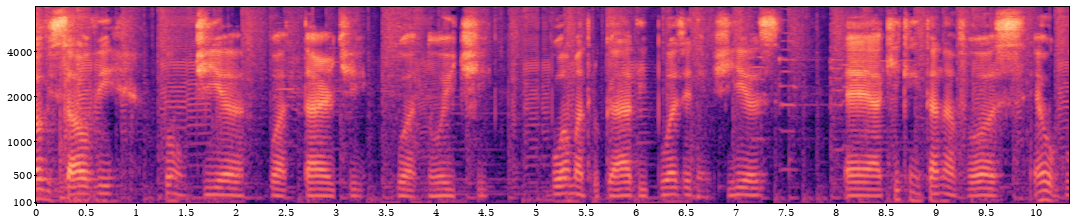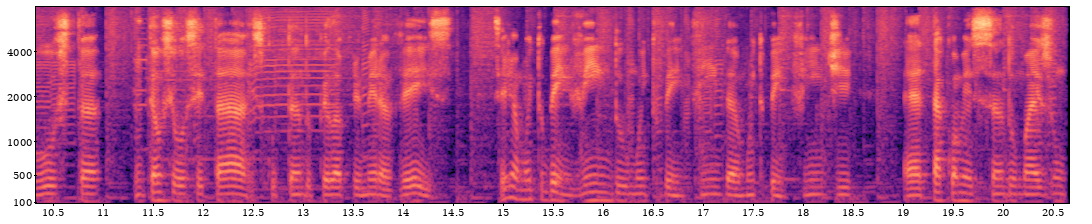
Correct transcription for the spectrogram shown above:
Salve, salve, bom dia, boa tarde, boa noite, boa madrugada e boas energias. É, aqui quem tá na voz é Augusta, então se você tá escutando pela primeira vez, seja muito bem-vindo, muito bem-vinda, muito bem-vinde. É, tá começando mais um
